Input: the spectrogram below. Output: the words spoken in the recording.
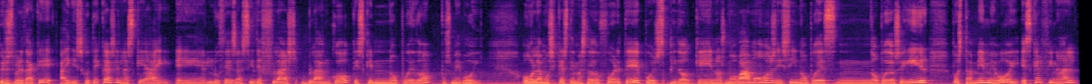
pero es verdad que hay discotecas en las que hay eh, luces así de flash blanco, que es que no puedo, pues me voy. O la música es demasiado fuerte, pues pido que nos movamos y si no puedes, mm, no puedo seguir, pues también me voy. Es que al final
